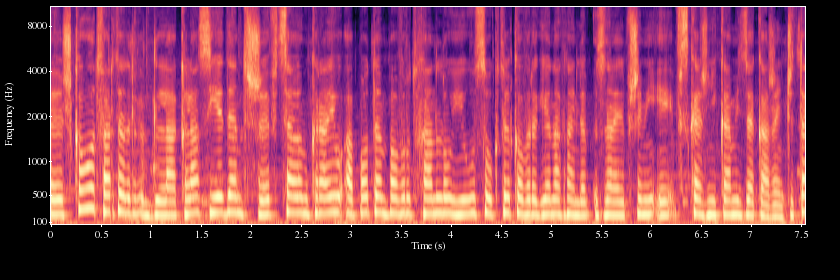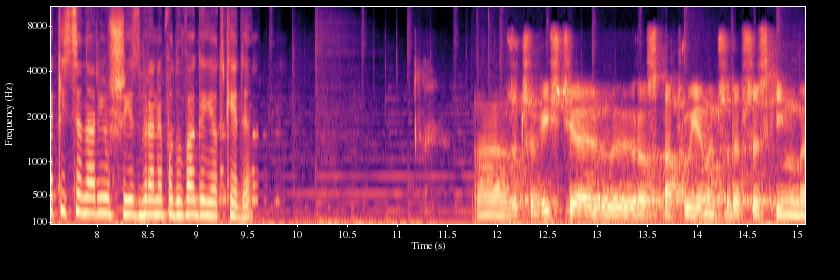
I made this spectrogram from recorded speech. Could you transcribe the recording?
Y, Szkoły otwarte dla klas 1-3 w całym kraju, a potem powrót handlu i usług tylko w regionach najlep- z najlepszymi wskaźnikami zakażeń. Czy taki scenariusz jest brany pod uwagę i od kiedy? Rzeczywiście e, rozpatrujemy przede wszystkim, e,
